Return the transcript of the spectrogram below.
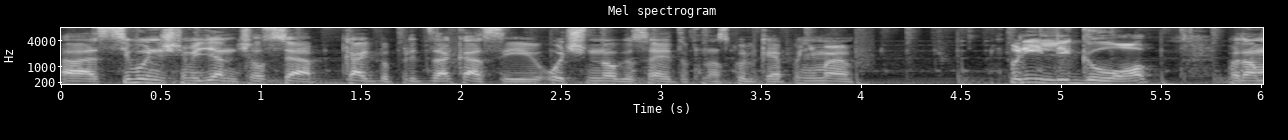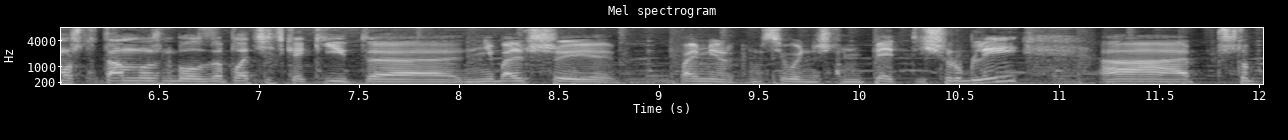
А, с сегодняшнего дня начался как бы предзаказ и очень много сайтов, насколько я понимаю, прилегло, потому что там нужно было заплатить какие-то небольшие, по меркам сегодняшним, 5000 рублей, а, чтобы,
